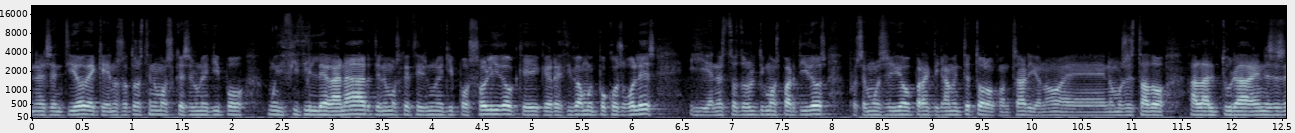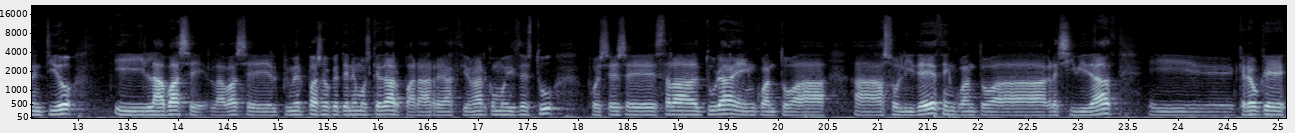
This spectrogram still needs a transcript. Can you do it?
en el sentido de que nosotros tenemos que ser un equipo muy difícil de ganar, tenemos que ser un equipo sólido que, reciba muy pocos goles y en estos dos últimos partidos pues hemos sido prácticamente todo lo contrario, ¿no? no hemos estado a la altura en ese sentido y la base, la base, el primer paso que tenemos que dar para reaccionar, como dices tú, pues es estar a la altura en cuanto a, solidez, en cuanto a agresividad y creo que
